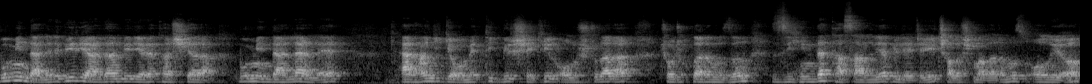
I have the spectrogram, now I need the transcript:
bu minderleri bir yerden bir yere taşıyarak, bu minderlerle herhangi geometrik bir şekil oluşturarak çocuklarımızın zihinde tasarlayabileceği çalışmalarımız oluyor.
